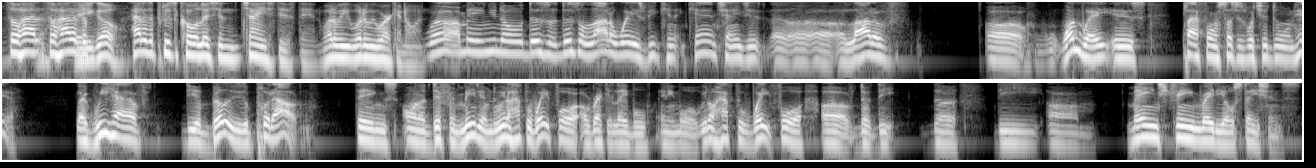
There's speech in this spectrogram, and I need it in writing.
So how so how does There the, you go. how does the producer coalition change this then? What are we what are we working on? Well, I mean, you know, there's a, there's a lot of ways we can can change it. Uh, uh, a lot of uh, one way is platforms such as what you're doing here. Like we have the ability to put out things on a different medium. We don't have to wait for a record label anymore. We don't have to wait for uh, the the the the um, mainstream radio stations.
